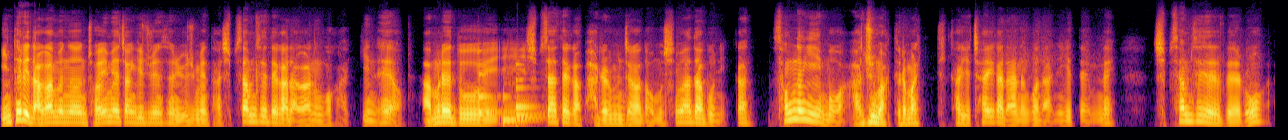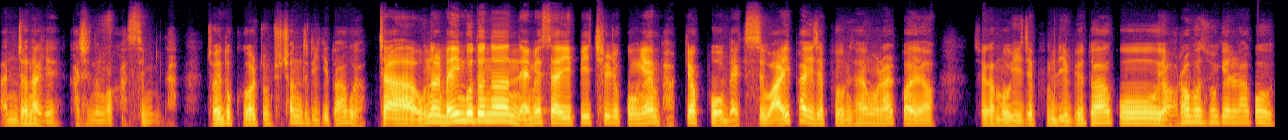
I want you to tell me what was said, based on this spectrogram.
인텔이 나가면은 저희 매장 기준에서는 요즘엔 다 13세대가 나가는 것 같긴 해요. 아무래도 이 14세대가 발열 문제가 너무 심하다 보니까 성능이 뭐 아주 막 드라마틱하게 차이가 나는 건 아니기 때문에 13세대로 안전하게 가시는 것 같습니다. 저희도 그걸 좀 추천드리기도 하고요. 자, 오늘 메인보드는 MSI B760M 박격포 맥스 와이파이 제품 사용을 할 거예요. 제가 뭐 이 제품 리뷰도 하고 여러 번 소개를 하고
